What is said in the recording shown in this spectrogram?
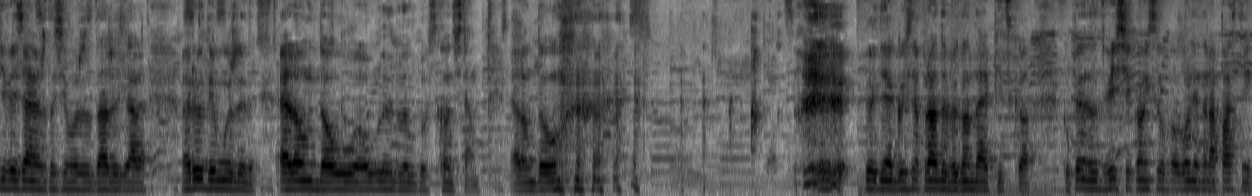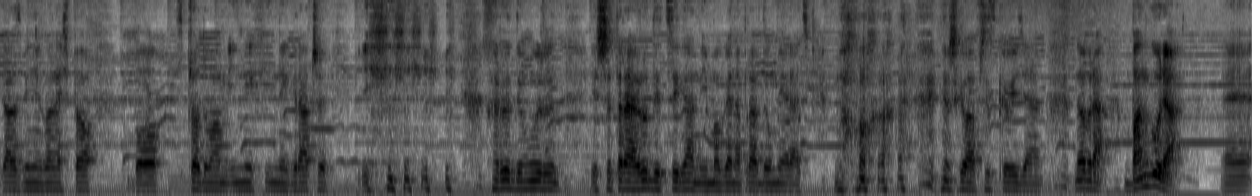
nie wiedziałem, że to się może zdarzyć, ale Rudy Murzyn, Elondo, skądś tam, Elondo Nie, jakoś naprawdę wygląda epicko. Kupiłem za 200 końców, ogólnie to napastnik, ale zmieniłem go na SPO, bo z przodu mam innych innych graczy i Rudy Murzyn, jeszcze teraz Rudy Cygan i mogę naprawdę umierać, bo już chyba wszystko wiedziałem. Dobra, Bangura. E...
